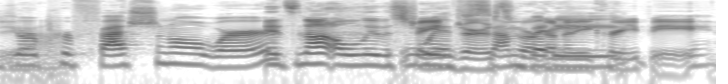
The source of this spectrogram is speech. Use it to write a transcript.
your professional work It's not only the strangers who are going to be somebody- creepy.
